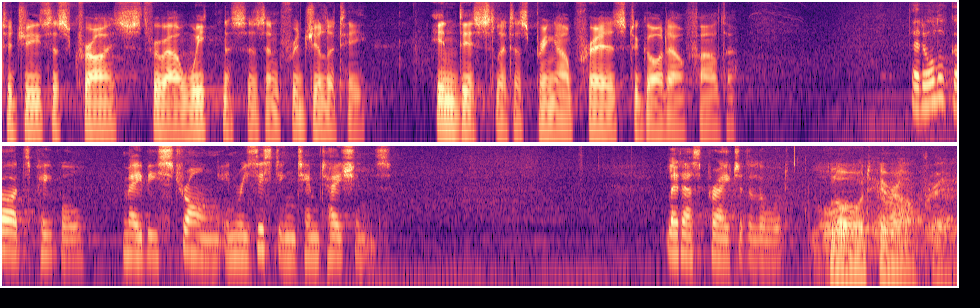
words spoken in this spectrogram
to Jesus Christ through our weaknesses and fragility. In this, let us bring our prayers to God our Father that all of God's people may be strong in resisting temptations. Let us pray to the Lord. Lord, hear our prayer.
